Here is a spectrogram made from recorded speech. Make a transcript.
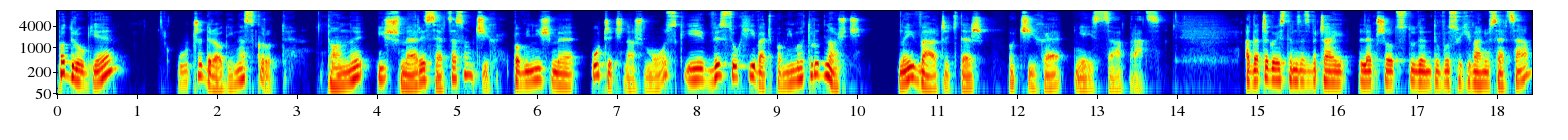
Po drugie, uczy drogi na skróty. Tony i szmery serca są ciche. Powinniśmy uczyć nasz mózg i wysłuchiwać pomimo trudności no i walczyć też o ciche miejsca pracy. A dlaczego jestem zazwyczaj lepszy od studentów w osłuchiwaniu serca?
